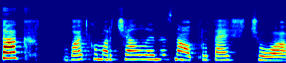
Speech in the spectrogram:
Так, батько Марчелли не знав про те, що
